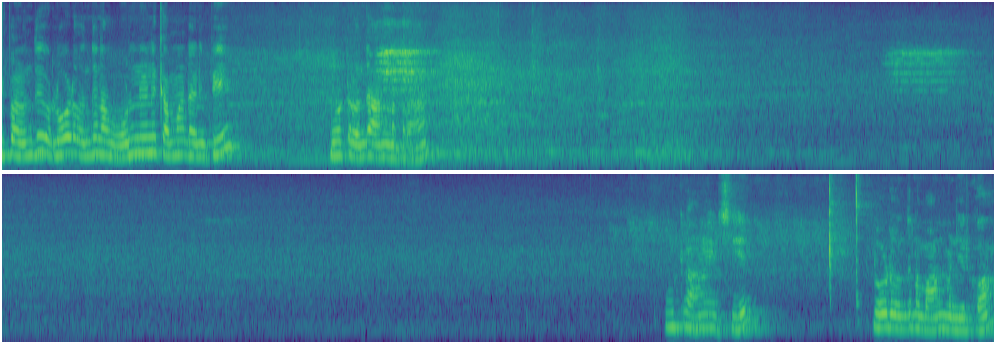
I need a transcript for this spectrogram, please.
இப்போ வந்து லோடை வந்து நான் ஒன்றுன்னு கமாண்ட் அனுப்பி மோட்டர் வந்து ஆன் பண்ணுறேன் மோட்ரு ஆன் ஆகிடுச்சு லோடு வந்து நம்ம ஆன் பண்ணியிருக்கோம்.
